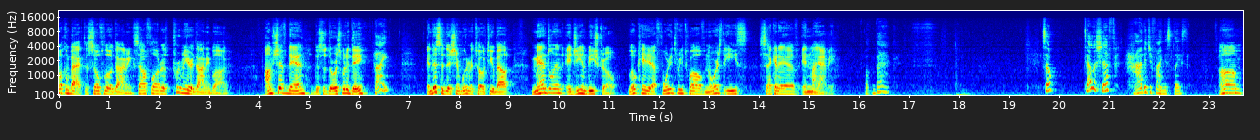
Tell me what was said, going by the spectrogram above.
Welcome back to SoFlo Dining, South Florida's premier dining blog. I'm Chef Dan. This is Doris with a D. Hi. In this edition, we're going to talk to you about Mandolin Aegean Bistro, located at 4312 Northeast 2nd Ave in Miami. Welcome back. So, tell us, chef, how did you find this place? Um,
